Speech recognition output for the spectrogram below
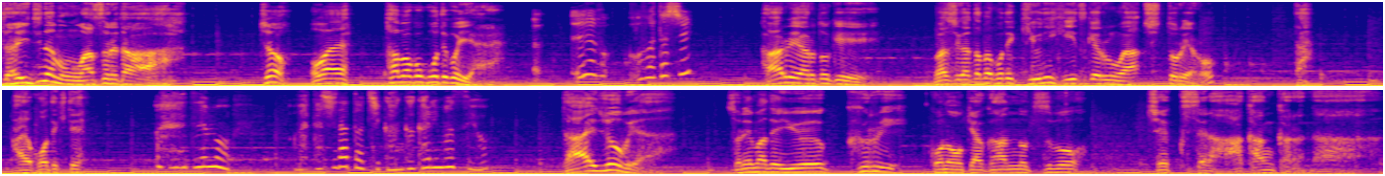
大事なもん忘れたわ。ちょお前タバコ買うてこいや。え私？春やるときわしがタバコで急に火つけるんは知っとるやろ？あ早く買うてきて。でも私だと時間かかりますよ。大丈夫や。それまでゆっくりこのお客はんのツボチェックせなあかんからな。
